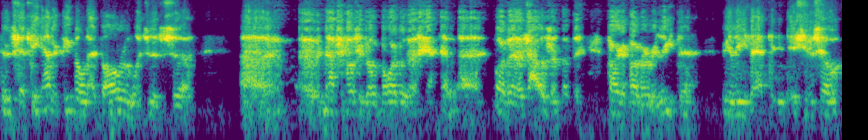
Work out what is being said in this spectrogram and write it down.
there was 1,500 people in that ballroom, which is uh, uh, uh, not supposed to go more than a, uh, more than a thousand, but the fire department relieved, uh, relieved that issue. So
